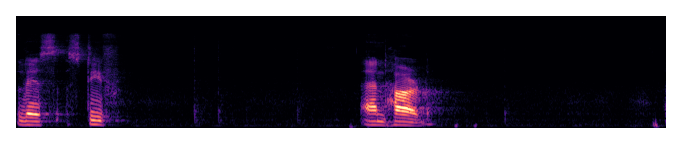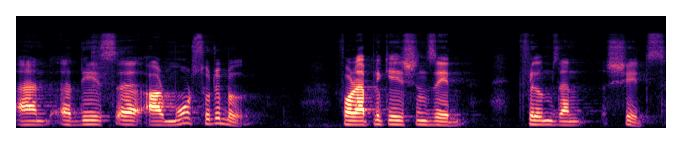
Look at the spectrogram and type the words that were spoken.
less stiff and hard and these are more suitable for applications in films and sheets.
